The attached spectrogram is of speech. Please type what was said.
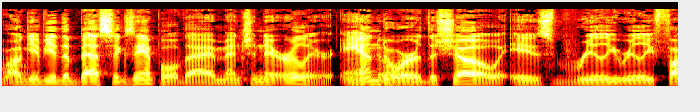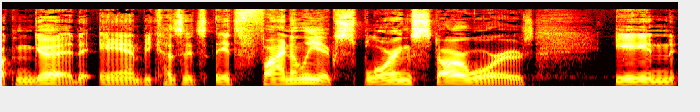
I'll give you the best example of that. I mentioned it earlier. Andor, the show, is really, really fucking good, and because it's it's finally exploring Star Wars in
